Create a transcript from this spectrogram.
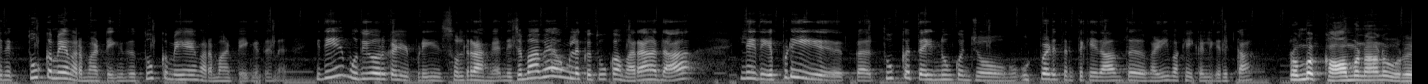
எனக்கு தூக்கமே வரமாட்டேங்குது தூக்கமே வரமாட்டேங்குதுன்னு. இதே முதியோர்கள் இப்படி சொல்கிறாங்க நிஜமாவே அவங்களுக்கு தூக்கம் வராதா? இல்லை இது எப்படி தூக்கத்தை இன்னும் கொஞ்சம் உட்படுத்துறதுக்கு ஏதாவது வழிவகைகள் இருக்கா? ரொம்ப காமனான ஒரு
